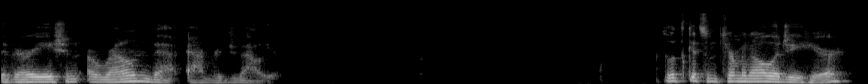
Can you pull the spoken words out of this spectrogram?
the variation around that average value. Let's get some terminology here.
